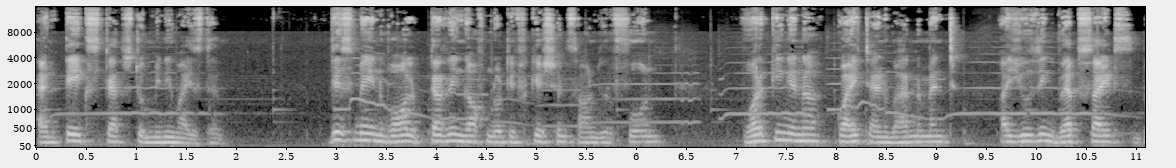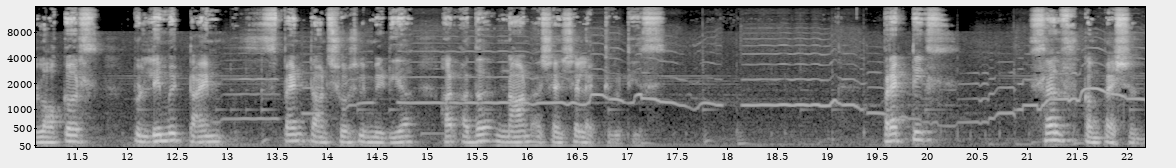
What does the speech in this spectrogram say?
and take steps to minimize them. This may involve turning off notifications on your phone, working in a quiet environment, or using websites, blockers to limit time spent on social media or other non essential activities. Practice self compassion.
